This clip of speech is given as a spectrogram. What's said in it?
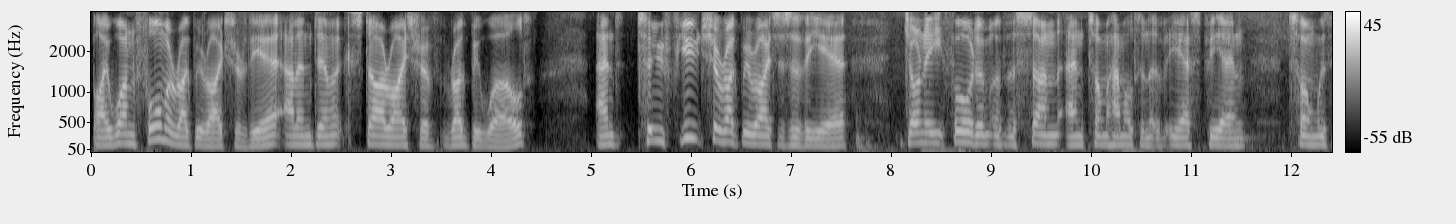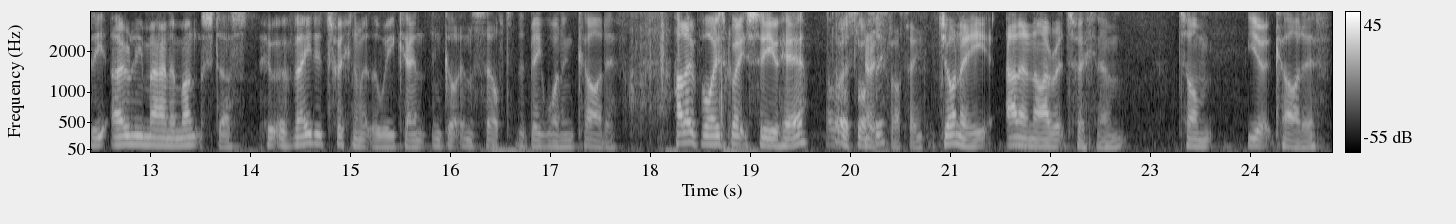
by one former Rugby Writer of the Year, Alan Dymock, star writer of Rugby World, and two future Rugby Writers of the Year, Jonny Fordham of The Sun and Tom Hamilton of ESPN. Tom was the only man amongst us who evaded Twickenham at the weekend and got himself to the big one in Cardiff. Hello, boys. Great to see you here. Hello, Very Slotty. slotty. Jonny, Alan, and I were at Twickenham. Tom, you at Cardiff.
